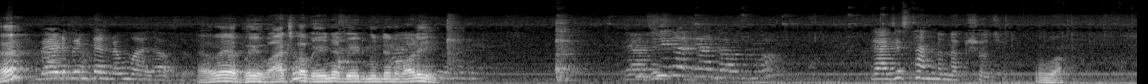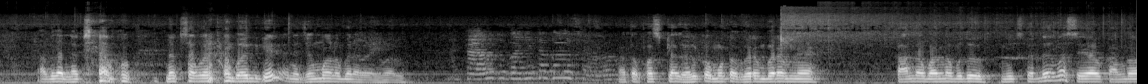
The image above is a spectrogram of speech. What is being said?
હે? બેડમિન્ટન રમવા જાવ હવે ભાઈ વાંચવા ભાઈને બેડમિન્ટન વાળી. રાજસ્થાન નો નકશો છે. વાહ. આ બધા નકશા નકશા બનાવવા બંધ કરી અને જમવાનું બનાવડાય મારું હા તો બની તો ગયું છે હવે. આ તો ફર્સ્ટ ક્લાસ હલકો મોટો ગરમ ગરમ ને કાંદો બાંદો બધું મિક્સ કરી દે બસ સેવ કાંદો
